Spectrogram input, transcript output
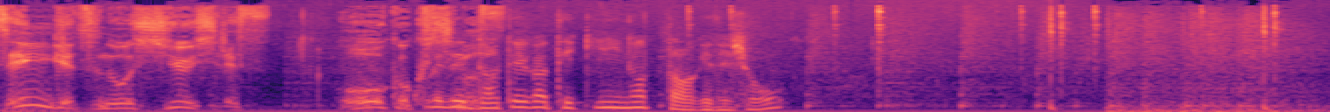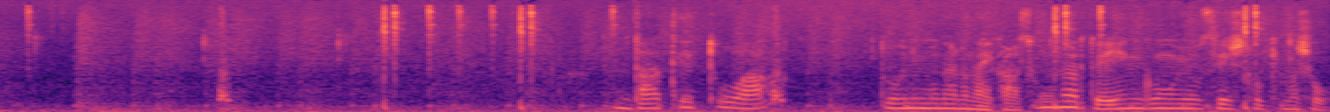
先月の収支です。報告これで伊達が敵になったわけでしょ？伊達とはどうにもならないからそうなると援軍を要請しておきましょう。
